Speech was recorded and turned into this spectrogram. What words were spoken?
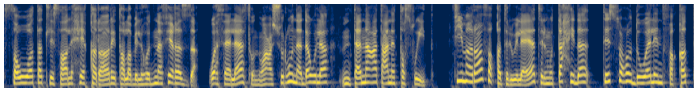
صوتت لصالح قرار طلب الهدنة في غزة و23 دولة امتنعت عن التصويت. فيما رافقت الولايات المتحدة تسع دول فقط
